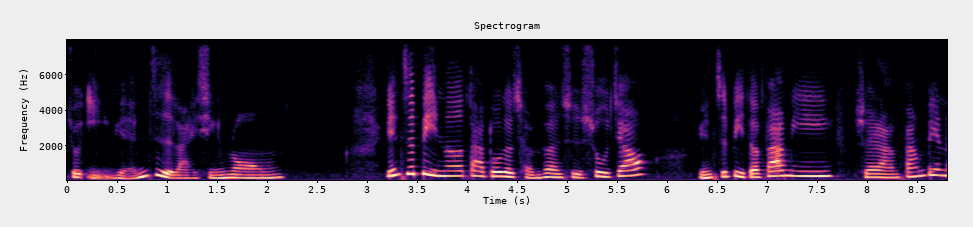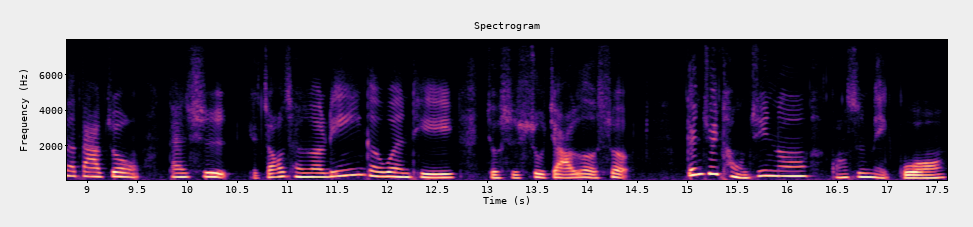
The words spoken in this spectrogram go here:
就以原子来形容。原子笔呢，大多的成分是塑胶。原子笔的发明虽然方便了大众，但是也造成了另一个问题，就是塑胶垃圾。根据统计呢，光是美国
